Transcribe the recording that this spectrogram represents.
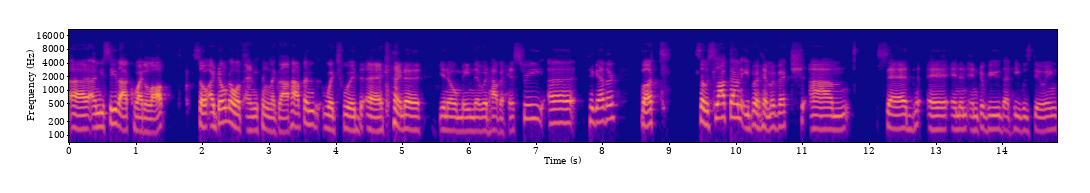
uh, and you see that quite a lot. So I don't know if anything like that happened, which would uh, kind of you know mean they would have a history uh, together. But so Zlatan Ibrahimovic um, said uh, in an interview that he was doing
